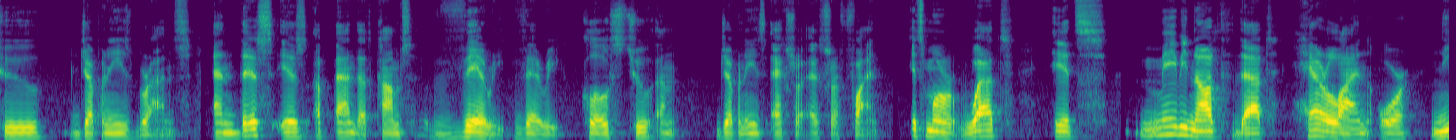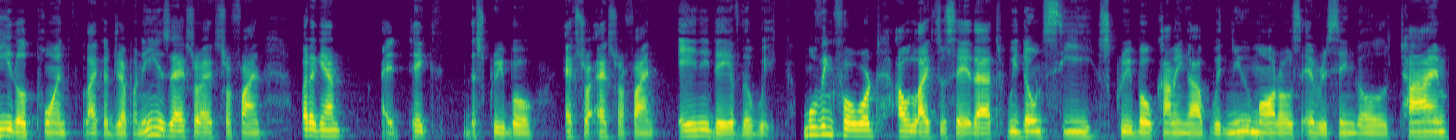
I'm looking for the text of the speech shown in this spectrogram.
to Japanese brands. And this is a pen that comes very, very close to an Japanese extra, extra fine. It's more wet, it's maybe not that hairline or needle point like a Japanese extra extra fine but again I take the Scribo extra extra fine any day of the week. Moving forward, I would like to say that we don't see Scribo coming up with new models every single time.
